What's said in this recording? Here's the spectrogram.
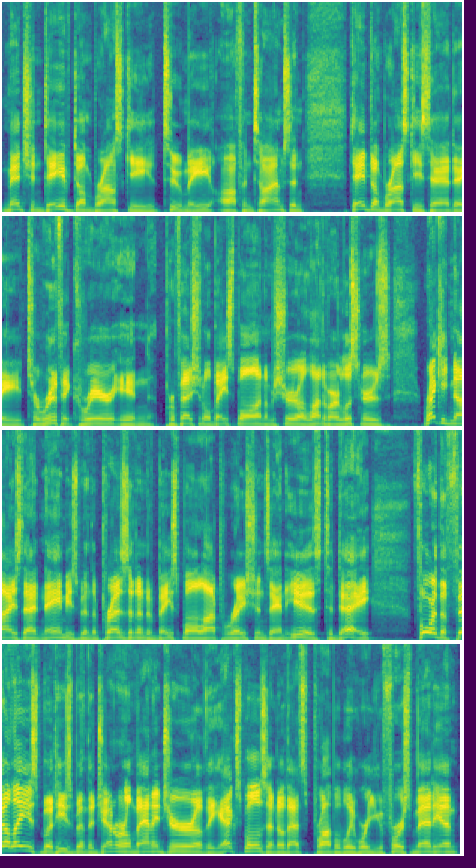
mentioned Dave Dombrowski to me oftentimes, and Dave Dombrowski's had a terrific career in professional baseball, and I'm sure a lot of our listeners recognize that name. He's been the president of baseball operations and is today for the Phillies, but he's been the general manager of the Expos. I know that's probably where you first met him.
